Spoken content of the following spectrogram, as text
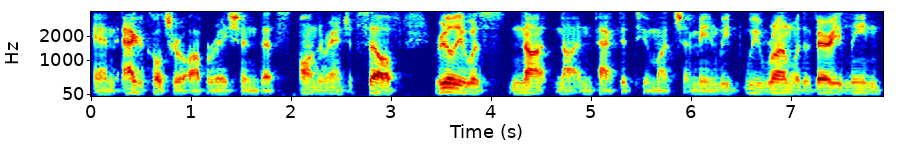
and agricultural operation that's on the ranch itself really was not not impacted too much. I mean, we we run with a very lean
